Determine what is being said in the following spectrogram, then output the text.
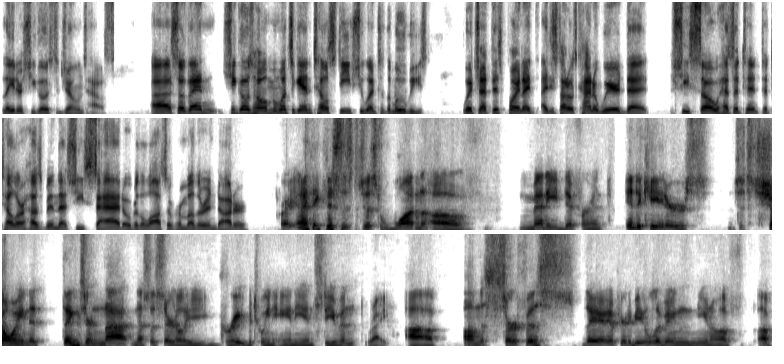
later she goes to Joan's house. Uh, so then she goes home and once again tells Steve she went to the movies, which at this point I, I just thought it was kind of weird that she's so hesitant to tell her husband that she's sad over the loss of her mother and daughter. Right. And I think this is just one of many different indicators just showing that things are not necessarily great between Annie and Steven. Right. Uh, on the surface, they appear to be living, you know, a, a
